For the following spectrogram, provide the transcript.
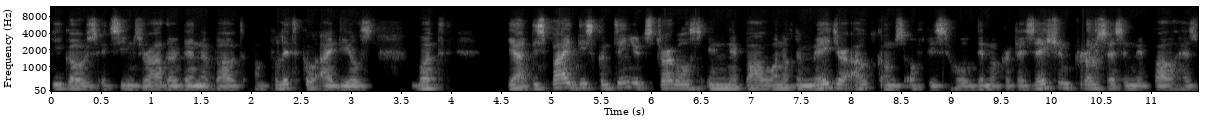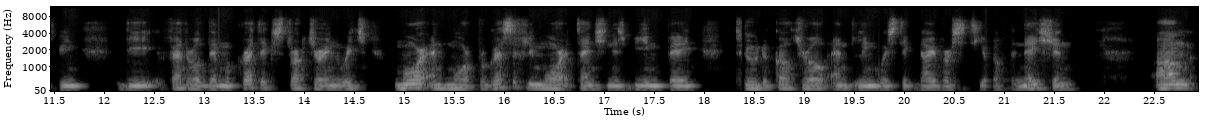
egos, it seems, rather than about um, political ideals. But yeah, despite these continued struggles in Nepal, one of the major outcomes of this whole democratization process in Nepal has been the federal democratic structure in which more and more, progressively more attention is being paid to the cultural and linguistic diversity of the nation. Um,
